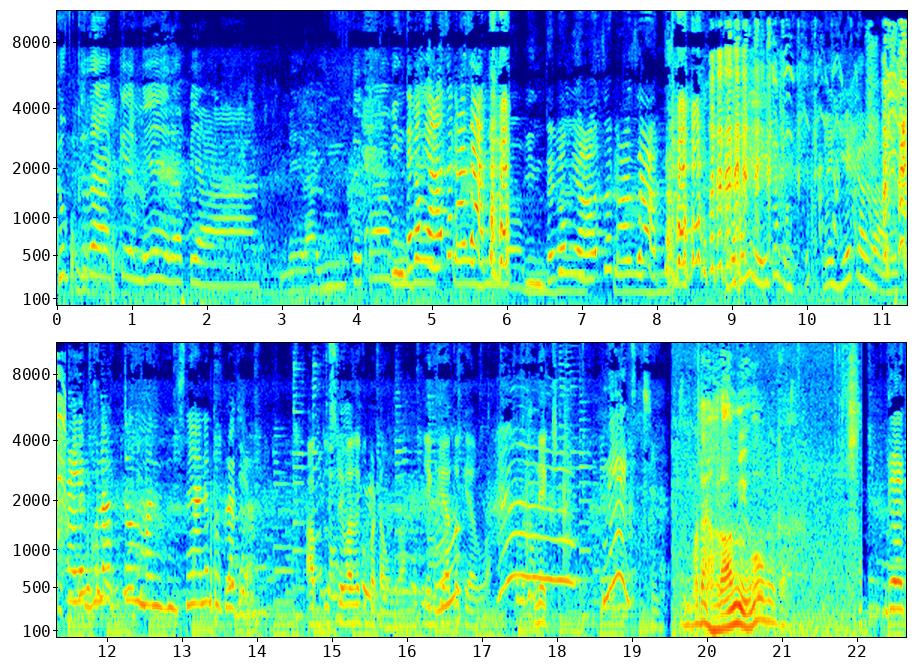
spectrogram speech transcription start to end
ठुकरा के मेरा प्यार मेरा इंतकाम इंतकाम यहाँ से कहाँ से आता है? अरे हम यही तो मैं ये कर रहा हूँ। एक गुलाब तो मन स्नेहा ने टुकड़ा दिया। अब दूसरे वाले को पटाऊँगा। एक गया तो क्या हुआ? नेक्स्ट नेक्स्ट बड़ा हरामी हो बेटा। देख।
